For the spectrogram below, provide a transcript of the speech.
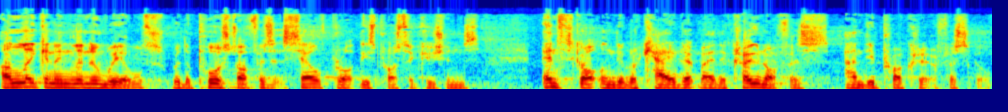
Unlike in England and Wales, where the Post Office itself brought these prosecutions, in Scotland they were carried out by the Crown Office and the Procurator Fiscal.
